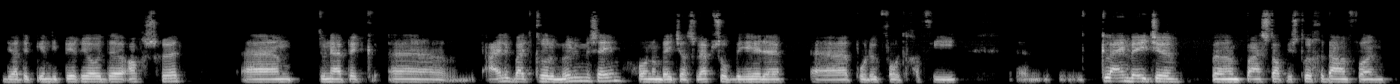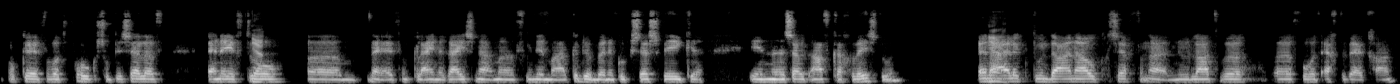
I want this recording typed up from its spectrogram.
Die had ik in die periode afgescheurd. Um, toen heb ik uh, eigenlijk bij het Krullenmullen Museum, gewoon een beetje als webshopbeheerder, uh, productfotografie, een klein beetje een paar stapjes terug gedaan van oké, okay, even wat focus op jezelf. En eventueel ja. um, nee, even een kleine reis naar mijn vriendin maken. Daar ben ik ook zes weken in Zuid-Afrika geweest toen. En ja. eigenlijk toen daarna ook gezegd van nou, nu laten we uh, voor het echte werk gaan.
